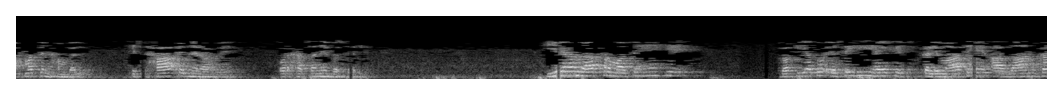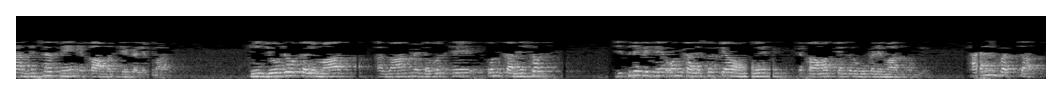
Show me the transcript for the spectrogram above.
احمد بن حنبل، اسحاق بن راوے اور حسن بصری۔ یہ ہم فرماتے ہیں کہ بقیہ تو ایسے ہی ہے کہ کلمات آزان کا نصف ہیں اقامت کے کلمات۔ جو جو کلمات اذان میں ڈبل تھے، ان کا نصف، جتنے بھی تھے، ان کا نصف کیا ہوں گے؟ اقامت کے اندر وہ کلمات ہوں گے۔ البتہ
